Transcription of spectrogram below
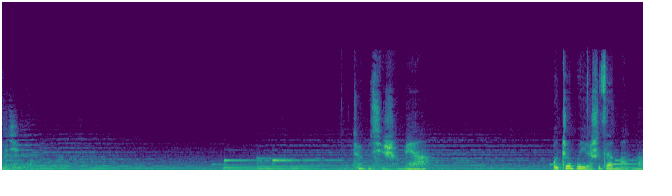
不起，对不起什么呀？我这不也是在忙吗？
